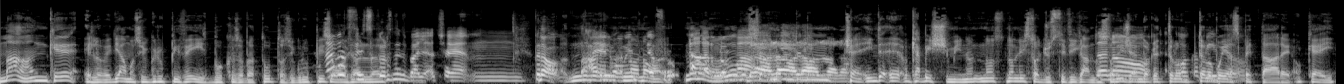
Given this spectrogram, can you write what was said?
Ma anche, e lo vediamo sui gruppi Facebook, soprattutto sui gruppi social. Ma il discorso è sbagliato, cioè, mh, però no, non arriva, no, no, no, no, no, cioè, in, capiscimi, non, non, non, li sto giustificando, sto dicendo che te lo, te lo puoi aspettare, ok?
